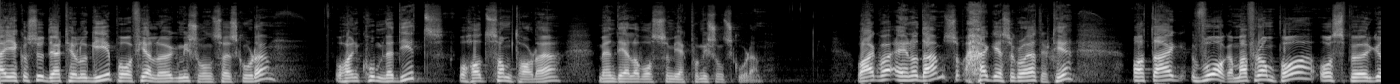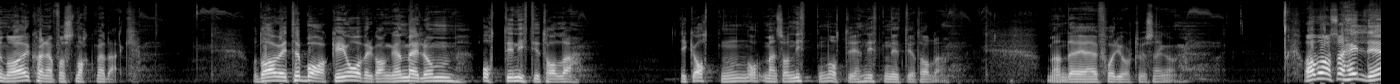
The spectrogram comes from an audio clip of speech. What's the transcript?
jeg gikk og studerte teologi på Fjellhaug misjonshøgskole. Og Han kom ned dit og hadde samtale med en del av oss som gikk på misjonsskolen. Og Jeg var en av dem som jeg er så glad i ettertid, at jeg våga meg frampå og spør Gunnar kan jeg få snakke med deg. Og Da er vi tilbake i overgangen mellom 80-90-tallet. Ikke 18, men så 1980-1990-tallet. Men det er forrige årtusen en gang. Og Jeg var så heldig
